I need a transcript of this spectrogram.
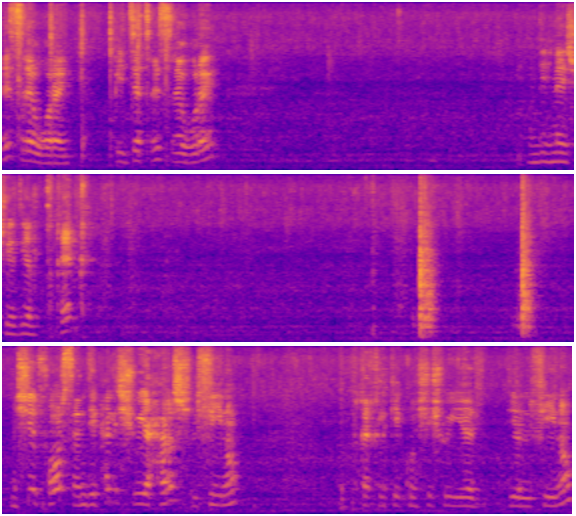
غير صغيورين. بيتزات غير صغيورين. عندي هنا شوية ديال الدقيق. ماشي ال force عندي بحال شوية حرش الفينو. الدقيق اللي كيكون شي شوية ديال الفينو.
